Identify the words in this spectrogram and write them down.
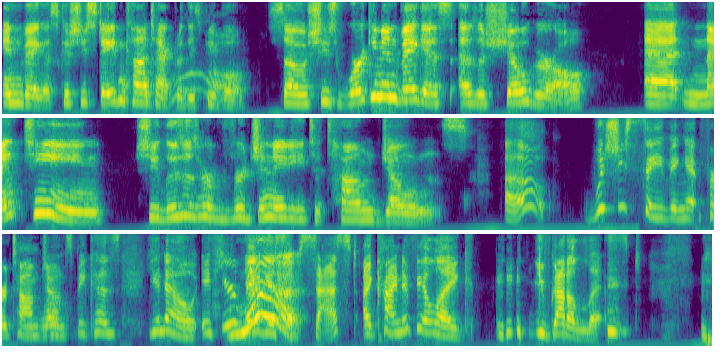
in vegas because she stayed in contact with these people oh. So she's working in Vegas as a showgirl. At 19, she loses her virginity to Tom Jones. Oh. Was she saving it for Tom Jones? Because, you know, if you're Yeah. Vegas obsessed, I kind of feel like you've got a list.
